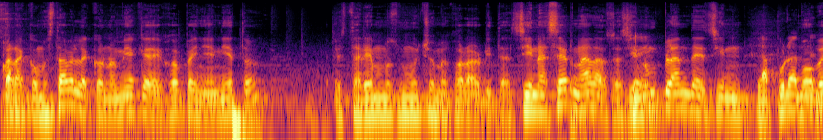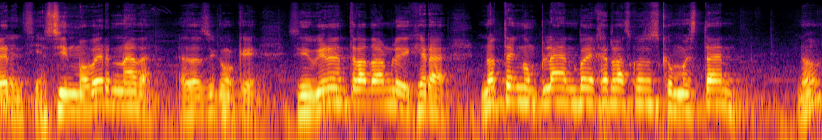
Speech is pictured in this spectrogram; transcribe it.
para como estaba la economía que dejó Peña Nieto, estaríamos mucho mejor ahorita. Sin hacer nada, o sea, sin un plan de, sin la pura mover, sin mover nada. Es así como que si hubiera entrado AMLO y dijera, no tengo un plan, voy a dejar las cosas como están. ¿No?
